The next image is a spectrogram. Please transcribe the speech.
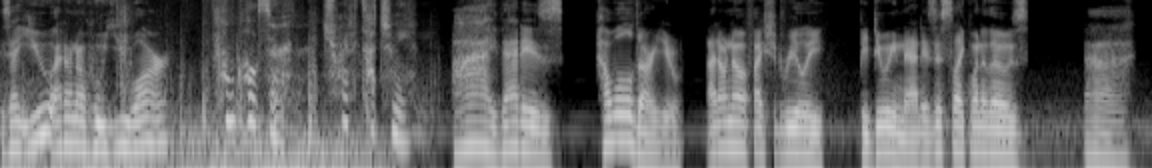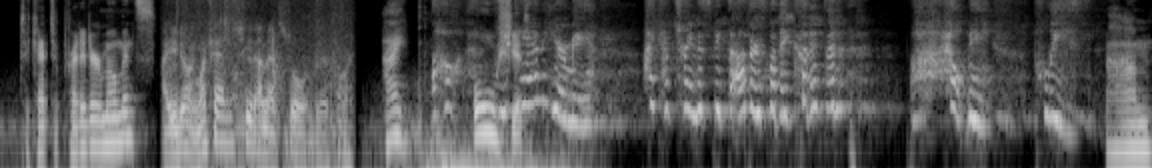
Is that you? I don't know who you are. Come closer. Try to touch me. Aye, that is... How old are you? I don't know if I should really be doing that. Is this like one of those, uh, to catch a predator moments? How you doing? Why don't you have a seat on that stool over there for me? Hi. Oh, Oh, you shit. can hear me. I kept trying to speak to others, but they couldn't and... Uh, help me, please. Um...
